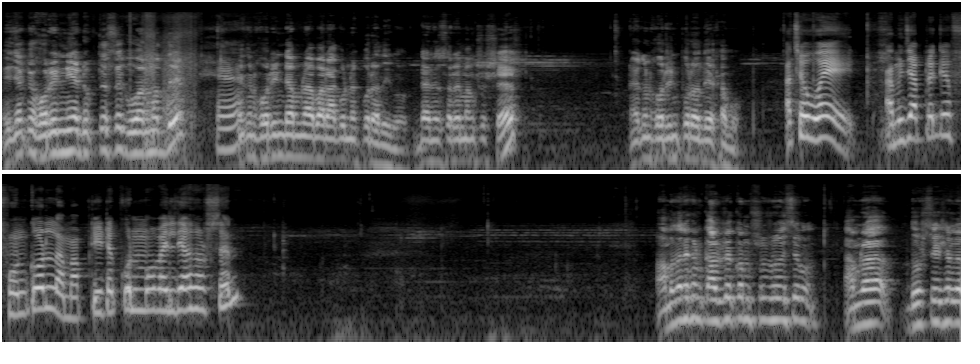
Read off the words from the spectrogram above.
এই যে একটা হরিণ নিয়ে ঢুকতেছে গুহার মধ্যে হ্যাঁ। এখন হরিণটা আমরা আবার আগুনে পোড়া দিব। ডাইনোসরের মাংস শেষ এখন হরিণ পোড়া দিয়ে খাব। আচ্ছা ওয়েট আমি যে আপনাকে ফোন করলাম আপনি এটা কোন মোবাইল দিয়ে ধরছেন? আমাদের এখন কার্যক্রম শুরু হয়েছে আমরা ধরছি আসলে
